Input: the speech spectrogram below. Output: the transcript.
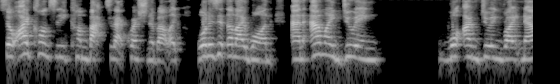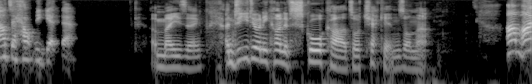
So I constantly come back to that question about like, what is it that I want? And am I doing what I'm doing right now to help me get there. Amazing. And do you do any kind of scorecards or check-ins on that? Um, I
